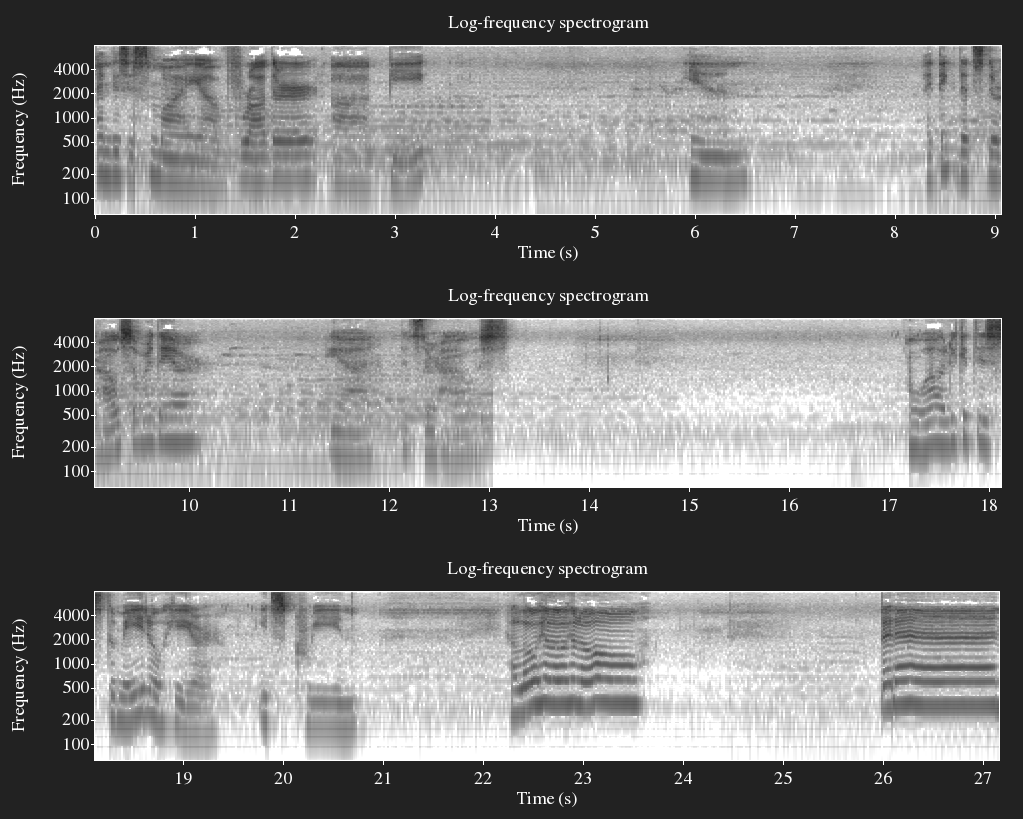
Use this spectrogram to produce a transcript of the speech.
And this is my uh, brother uh, pig. And I think that's their house over there. Yeah, that's their house. Oh wow, look at this tomato here. It's green. Hello, hello, hello. Ta-da!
